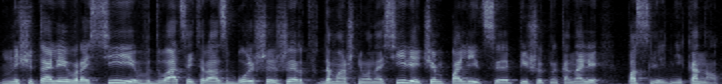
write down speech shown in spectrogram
насчитали в России в 20 раз больше жертв домашнего насилия, чем полиция, пишут на канале «Последний канал».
